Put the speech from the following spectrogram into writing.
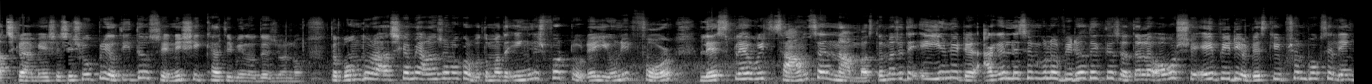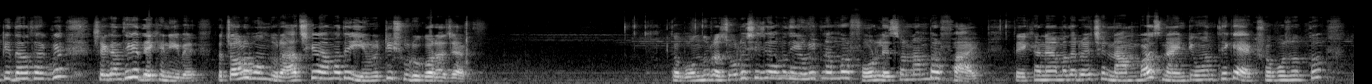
আজকে আমি এসেছি সুপ্রিয় তৃতীয় শ্রেণির শিক্ষার্থী বিনোদের জন্য। তো বন্ধুরা, আজকে আমি আলোচনা করব তোমাদের English for today unit four lesson play with sounds and numbers তোমরা যদি এই ইউনিটের আগের লেসনগুলোর ভিডিও দেখতে চাও, তাহলে অবশ্যই এই ভিডিও ডিসক্রিপশন বক্সে লিঙ্কটি দেওয়া থাকবে, সেখান থেকে দেখে নিবে। তো চলো বন্ধুরা, আজকে আমাদের ইউনিটটি শুরু করা যাক। তো বন্ধুরা চলে এসেছে আমাদের unit number four lesson number five তো এখানে আমাদের রয়েছে নাম্বারস নাইনটি ওয়ান থেকে একশো পর্যন্ত। তো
